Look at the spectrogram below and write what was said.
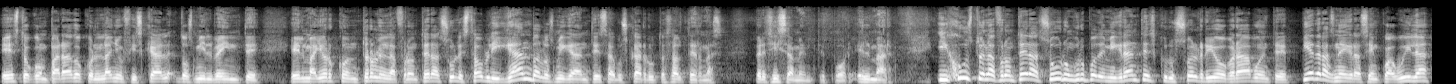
Esto comparado con el año fiscal 2020. El mayor control en la frontera sur está obligando a los migrantes a buscar rutas alternas, precisamente por el mar. Y justo en la frontera sur, un grupo de migrantes cruzó el río Bravo entre Piedras Negras en Coahuila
